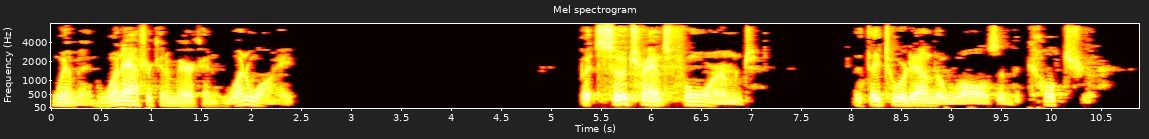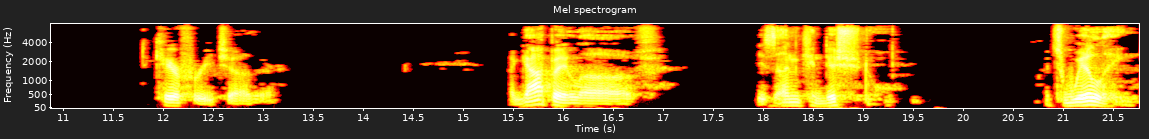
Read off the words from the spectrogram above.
women, one African American, one white, but so transformed that they tore down the walls of the culture to care for each other. Agape love is unconditional. It's willing.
